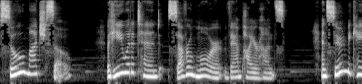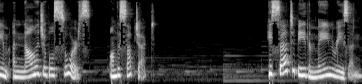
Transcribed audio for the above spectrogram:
So much so that he would attend several more vampire hunts and soon became a knowledgeable source on the subject. He's said to be the main reason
